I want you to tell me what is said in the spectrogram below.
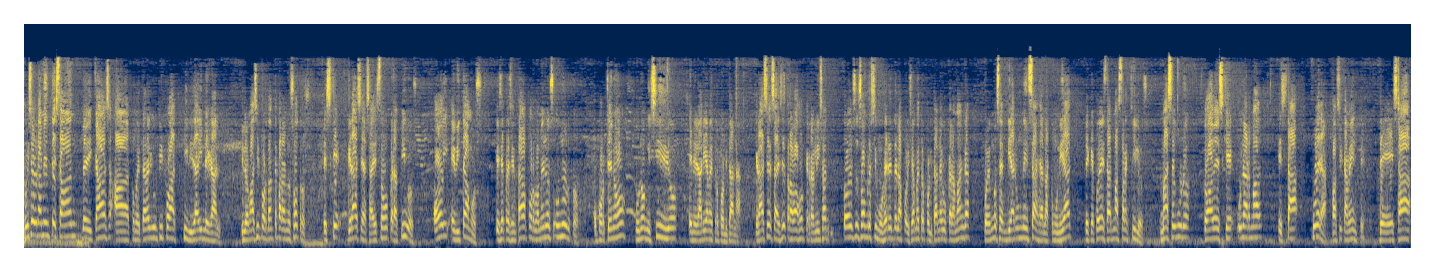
muy seguramente estaban dedicadas a cometer algún tipo de actividad ilegal. Y lo más importante para nosotros es que gracias a estos operativos hoy evitamos que se presentara por lo menos un hurto o, por qué no, un homicidio en el área metropolitana. Gracias a ese trabajo que realizan todos esos hombres y mujeres de la Policía Metropolitana de Bucaramanga, podemos enviar un mensaje a la comunidad de que pueden estar más tranquilos, más seguros, toda vez que un arma está fuera, básicamente, de, esa,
